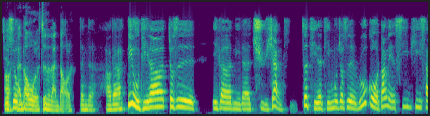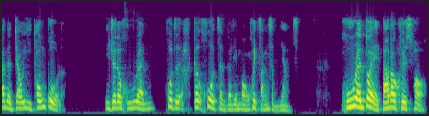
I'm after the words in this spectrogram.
结束好。难倒我了，真的难倒了。真的好的。第五题呢，就是一个你的取向题。这题的题目就是：如果当年 CP 三的交易通过了，你觉得湖人或者跟或整个联盟会长什么样子？湖人队拿到 Chris Paul，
